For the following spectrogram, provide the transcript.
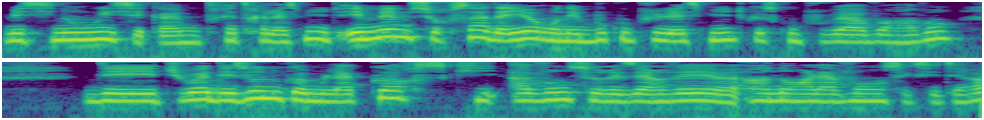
mais sinon oui, c'est quand même très très last minute. Et même sur ça, d'ailleurs, on est beaucoup plus last minute que ce qu'on pouvait avoir avant des, tu vois, des zones comme la Corse qui avant se réservait euh, un an à l'avance, etc.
